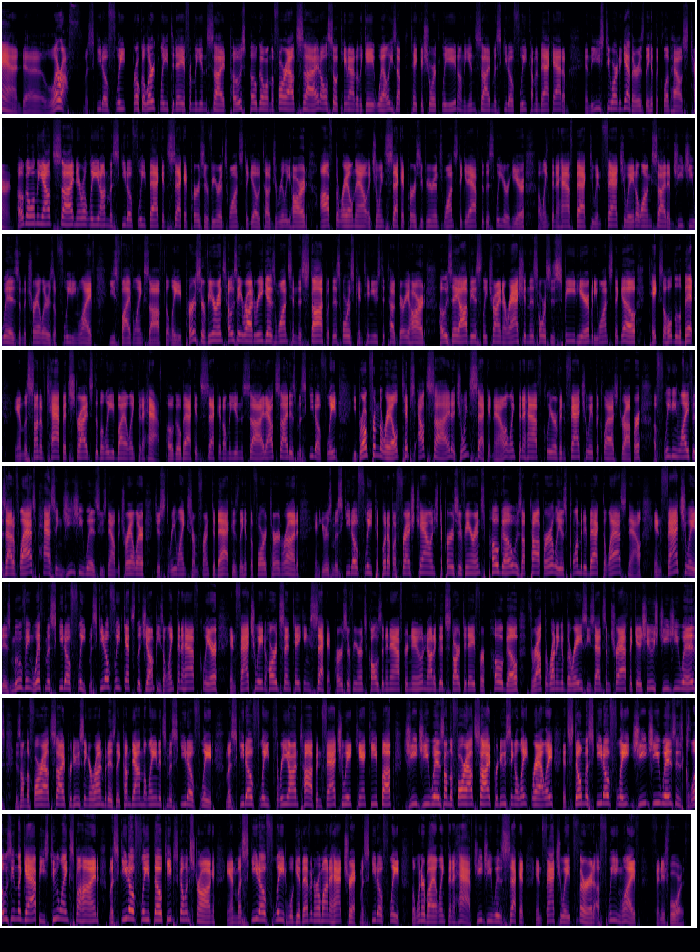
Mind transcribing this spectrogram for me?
And uh, they're off. Mosquito Fleet broke alertly today from the inside post. Pogo on the far outside also came out of the gate well. He's up to take a short lead on the inside. Mosquito Fleet coming back at him. And these two are together as they hit the clubhouse turn. Pogo on the outside, narrow lead on Mosquito Fleet back in second. Perseverance wants to go. Tugs really hard off the rail now. It joins second. Perseverance wants to get after this leader here. A length and a half back to Infatuate alongside of GG Wiz, and the trailer is a fleeting life. He's five lengths off the lead. Perseverance, Jose Rodriguez wants him to stalk, but this horse continues to tug very hard. Jose obviously trying to ration this horse's speed here, but he wants to go. Takes a hold of the bit, and the son of Tapit strides to the lead by a length and a half. Pogo back in second on the inside. Outside is Mosquito Fleet. He broke from the rail, tips outside, a joint second now, a length and a half clear of Infatuate the class dropper. A fleeting life is out of last, passing GG Wiz, who's now the trailer, just three lengths from front to back as they hit the far turn run. And here's Mosquito Fleet to put up a fresh challenge to Perseverance. Pogo is up top early, is plummeted back to last now. Infatuate is moving with Mosquito Fleet. Mosquito Fleet gets the jump. He's a length and a half clear. Infatuate hard scent taking second. Perseverance calls it an afternoon. Not a good start today for Pogo. Throughout the running of the race, he's had some traffic issues. GG Wiz is on the far outside producing a run, but as they come down the lane, it's Mosquito Fleet. Mosquito Fleet, three on top. Infatuate can't keep up. GG Wiz on the far outside producing a late rally. It's still Mosquito Fleet. GG Wiz is closing the gap. He's two lengths behind. Mosquito Fleet, though, keeps going strong. And Mosquito Fleet will give Evan Roman a hat trick. Mosquito Fleet, the winner by a length and a half. GG Wiz second. Infatuate third. A fleeting life. Finish fourth.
